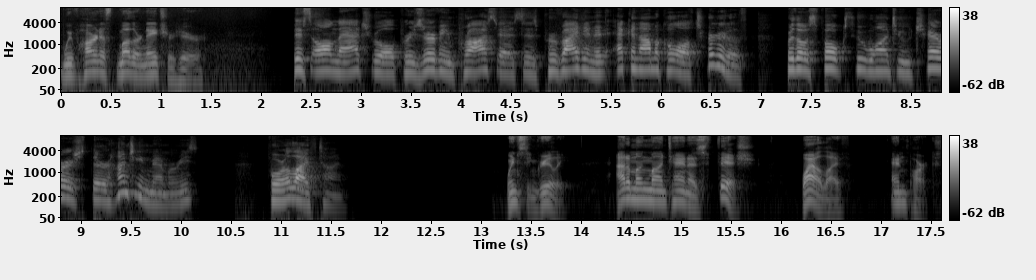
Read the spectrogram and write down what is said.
we've harnessed Mother Nature here. This all natural preserving process is providing an economical alternative for those folks who want to cherish their hunting memories for a lifetime. Winston Greely, out among Montana's fish, wildlife, and parks.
